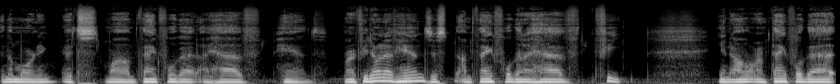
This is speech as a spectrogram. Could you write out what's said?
in the morning, it's, well, I'm thankful that I have hands. Or if you don't have hands, just I'm thankful that I have feet. You know, or I'm thankful that,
